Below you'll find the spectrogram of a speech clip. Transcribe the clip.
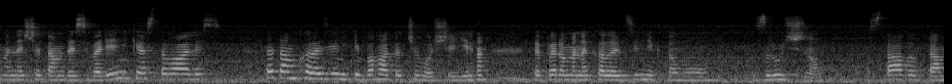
У мене ще там десь вареники оставались. Та там в холодильнику багато чого ще є. Тепер у мене холодильник, тому зручно поставив там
